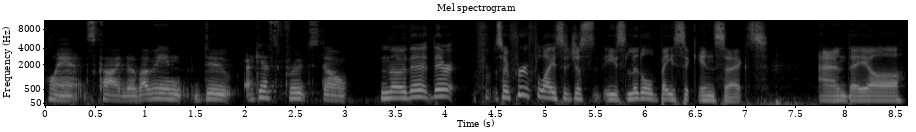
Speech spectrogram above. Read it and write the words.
plants, kind of. I mean, do I guess fruits don't? No they're they're so fruit flies are just these little basic insects and they are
